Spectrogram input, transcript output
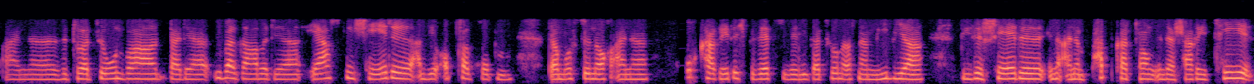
eine Situation war bei der Übergabe der ersten Schädel an die Opfergruppen. Da musste noch eine hochkarätig besetzte Delegation aus Namibia diese Schädel in einem Pappkarton in der Charité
